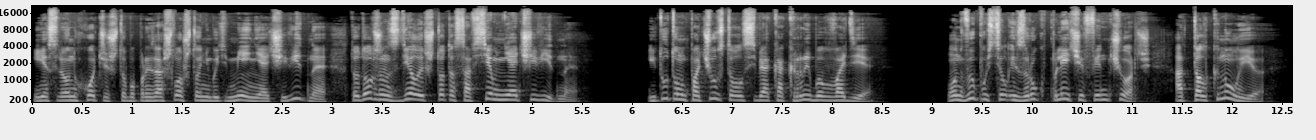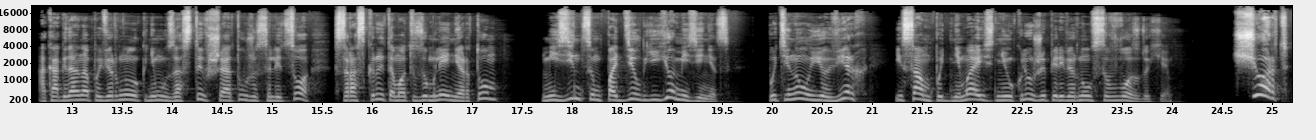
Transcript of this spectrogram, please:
и если он хочет, чтобы произошло что-нибудь менее очевидное, то должен сделать что-то совсем неочевидное. И тут он почувствовал себя как рыба в воде. Он выпустил из рук плечи Финчорч, оттолкнул ее, а когда она повернула к нему застывшее от ужаса лицо с раскрытым от изумления ртом, мизинцем поддел ее мизинец, потянул ее вверх и сам, поднимаясь, неуклюже перевернулся в воздухе. «Черт!»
